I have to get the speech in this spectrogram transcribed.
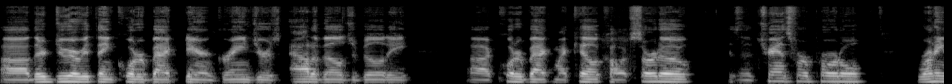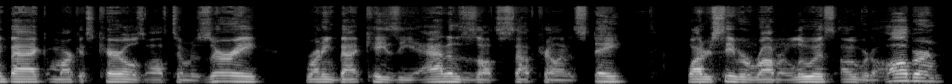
Uh, they're do everything. Quarterback Darren Grainger's out of eligibility. Uh, quarterback Michael Colasurdo is in the transfer portal. Running back Marcus Carroll's off to Missouri. Running back KZ Adams is off to South Carolina State. Wide receiver Robert Lewis over to Auburn.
